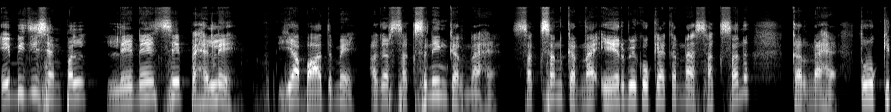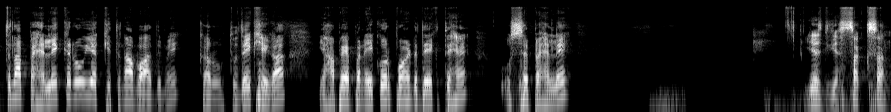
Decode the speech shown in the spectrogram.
एबीजी सैंपल लेने से पहले या बाद में अगर सक्सनिंग करना है सक्सन करना है एयरवे को क्या करना है? सक्सन करना है। तो वो कितना पहले करो या कितना बाद में करो? तो देखिएगा, यहाँ पे अपन एक और पॉइंट देखते हैं। उससे पहले, yes suction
